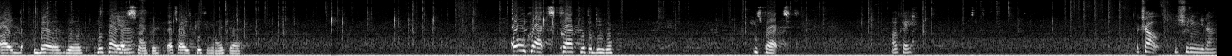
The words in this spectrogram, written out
Alright, Bill, Bill. He probably Yeah. has a sniper. That's why he's peeking like that. Oh, cracked. Cracked with the deagle. He's cracked. Okay. Watch out. He's shooting you down.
